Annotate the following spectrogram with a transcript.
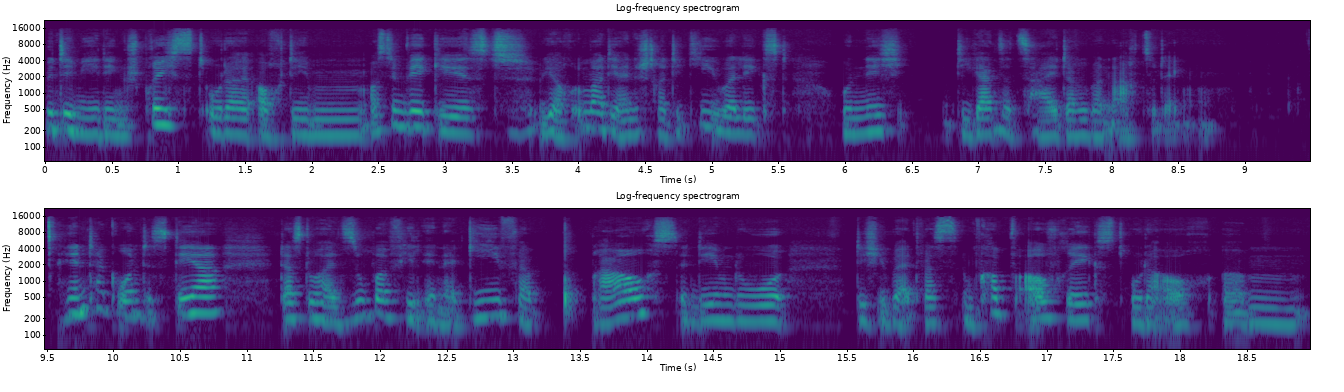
mit demjenigen sprichst oder auch dem aus dem Weg gehst, wie auch immer, dir eine Strategie überlegst und nicht die ganze Zeit darüber nachzudenken. Hintergrund ist der, dass du halt super viel Energie verbrauchst, indem du dich über etwas im Kopf aufregst oder auch ähm,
